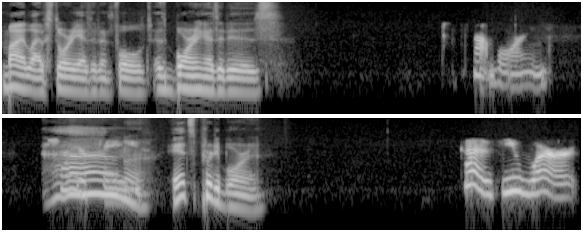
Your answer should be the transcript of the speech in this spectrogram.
my life story as it unfolds, as boring as it is. It's not boring. I don't know. It's pretty boring. Because you work,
